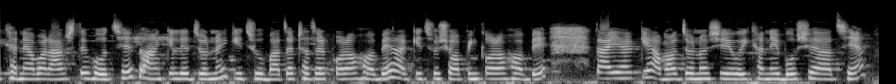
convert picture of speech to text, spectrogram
এখানে আবার আসতে হচ্ছে। তো আঙ্কেলের জন্যই কিছু বাজার টাজার করা হবে আর কিছু শপিং করা হবে। তাই আর কি, আমার জন্য সে ওইখানে বসে আছে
